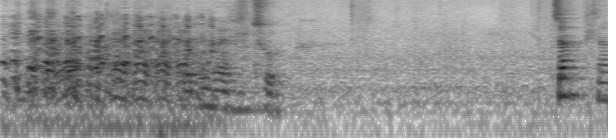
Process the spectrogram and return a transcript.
我不太清吃吃。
